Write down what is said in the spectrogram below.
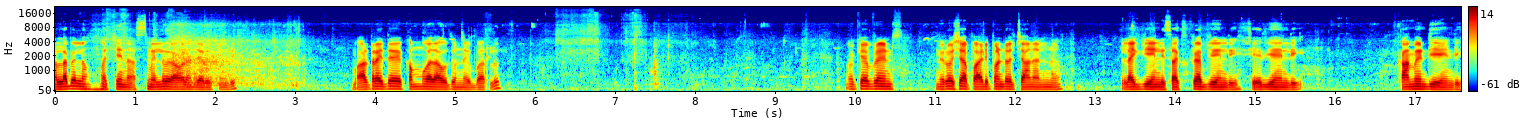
నల్ల బెల్లం వచ్చిన స్మెల్ రావడం జరుగుతుంది. వాటర్ అయితే కమ్ముగా తాగుతున్నాయి బార్లు. ఓకే ఫ్రెండ్స్ నిరోష పాడి పంటల ఛానల్ను లైక్ చేయండి సబ్స్క్రైబ్ చేయండి షేర్ చేయండి కామెంట్ చేయండి.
